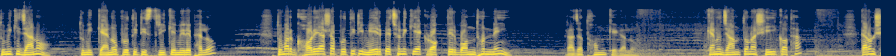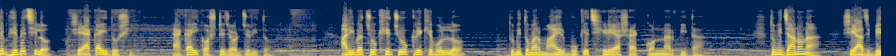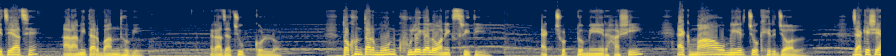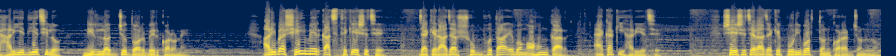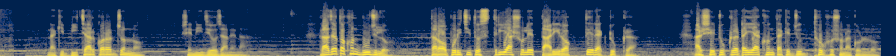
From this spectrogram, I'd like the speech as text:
তুমি কি জানো তুমি কেন প্রতিটি স্ত্রীকে মেরে ফেলো? তোমার ঘরে আসা প্রতিটি মেয়ের পেছনে কি এক রক্তের বন্ধন নেই? রাজা থমকে গেল। কেন জানতো না সেই কথা? কারণ সে ভেবেছিল সে একাই দোষী, একাই কষ্টে জর্জরিত। আরিবা চোখে চোখ রেখে বলল, তুমি তোমার মায়ের বুকে ছেড়ে আসা এক কন্যার পিতা। তুমি জানো না সে আজ বেঁচে আছে আর আমি তার বান্ধবী। রাজা চুপ করল। তখন তার মন খুলে গেল অনেক স্মৃতি। এক ছোট্ট মেয়ের হাসি, এক মা ও মেয়ের চোখের জল, যাকে সে হারিয়ে দিয়েছিল নির্লজ্জ দর্বের করণে। আরিবা সেই মেয়ের কাছ থেকে এসেছে, যাকে রাজার সভ্যতা এবং অহংকার একাকী হারিয়েছে। সে এসেছে রাজাকে পরিবর্তন করার জন্য, নাকি বিচার করার জন্য, সে নিজেও জানে না। রাজা তখন বুঝল তার অপরিচিত স্ত্রী আসলে তারই রক্তের এক টুকরা। আর সে টুকরাটাই এখন তাকে যুদ্ধ ঘোষণা করল।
